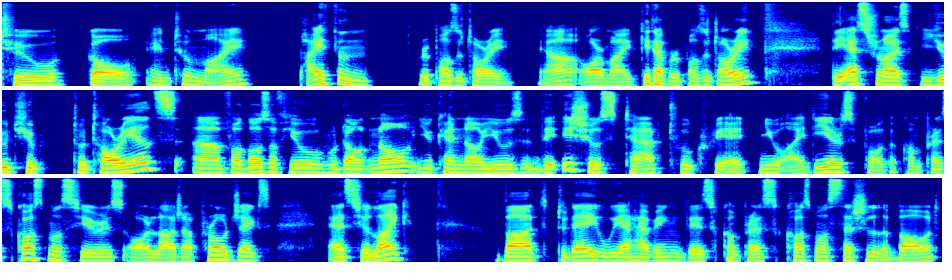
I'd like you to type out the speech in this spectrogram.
to go into my Python repository, yeah, or my GitHub repository, the Astroniz YouTube tutorials. Uh, for those of you who don't know, you can now use the Issues tab to create new ideas for the Compressed Cosmos series or larger projects as you like. But today we are having this Compressed Cosmos session about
